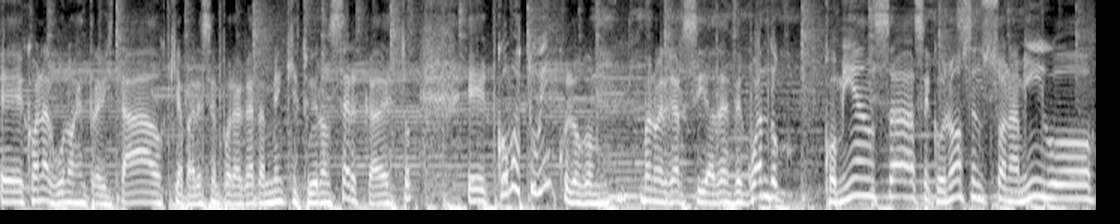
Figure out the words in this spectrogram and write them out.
eh, con algunos entrevistados que aparecen por acá también, que estuvieron cerca de esto. Eh, ¿Cómo es tu vínculo con Manuel García? ¿Desde cuándo comienza? ¿Se conocen? ¿Son amigos?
